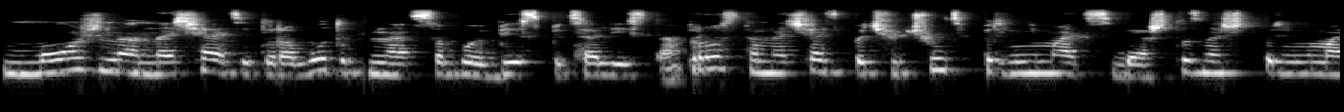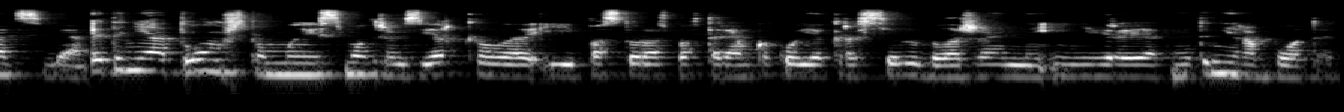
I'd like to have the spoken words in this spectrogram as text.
можно начать эту работу над собой без специалиста. Просто начать по чуть-чуть принимать себя. Что значит принимать себя? Это не о том, что мы смотрим в зеркало и по сто раз повторяем, какой я красивый, блаженный и невероятный. Это не работает.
